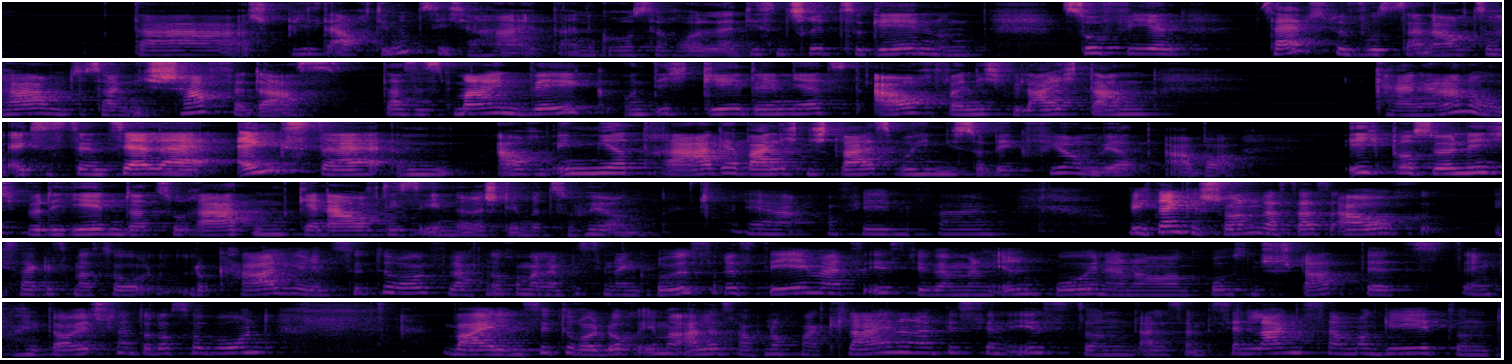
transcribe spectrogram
da spielt auch die Unsicherheit eine große Rolle, diesen Schritt zu gehen und so viel Selbstbewusstsein auch zu haben, zu sagen, ich schaffe das, das ist mein Weg und ich gehe den jetzt, auch wenn ich vielleicht dann, keine Ahnung, existenzielle Ängste ähm, auch in mir trage, weil ich nicht weiß, wohin dieser Weg führen wird. Aber ich persönlich würde jedem dazu raten, genau auf diese innere Stimme zu hören. Ja, auf jeden Fall. Ich denke schon, dass das auch ich sage jetzt mal so lokal hier in Südtirol vielleicht noch einmal ein bisschen ein größeres Thema jetzt ist, wie wenn man irgendwo in einer großen Stadt jetzt irgendwo in Deutschland oder so wohnt, weil in Südtirol doch immer alles auch noch mal kleiner ein bisschen ist und alles ein bisschen langsamer geht und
